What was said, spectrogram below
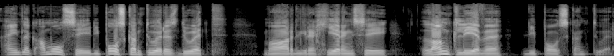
eintlik almal sê die poskantoor is dood, maar die regering sê lank lewe die poskantoor.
